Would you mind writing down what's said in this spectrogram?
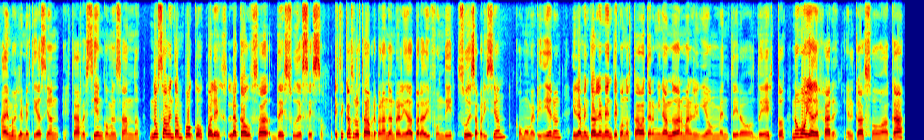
además la investigación está recién comenzando, no saben tampoco cuál es la causa de su deceso. Este caso lo estaba preparando en realidad para difundir su desaparición, como me pidieron, y lamentablemente cuando estaba terminando de armar el guion me entero de esto. No voy a dejar el caso acá,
